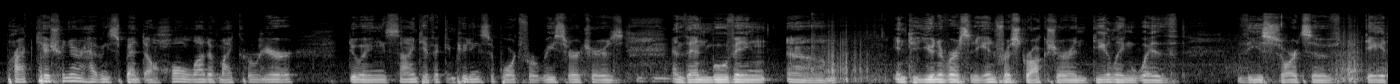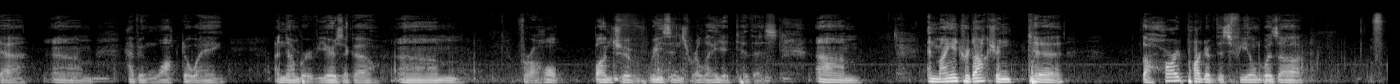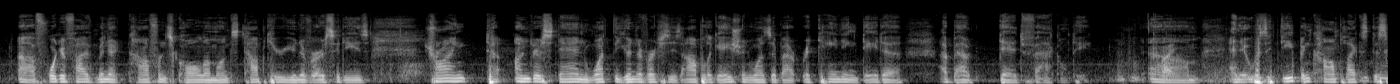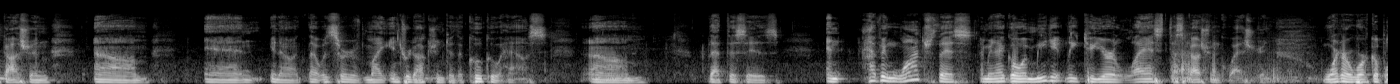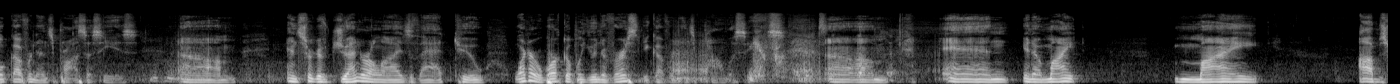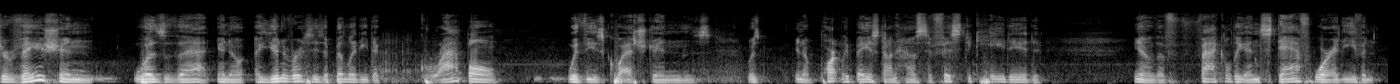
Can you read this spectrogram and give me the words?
practitioner, having spent a whole lot of my career doing scientific computing support for researchers, and then moving um, into university infrastructure and dealing with these sorts of data, um, having walked away a number of years ago um, for a whole bunch of reasons related to this. Um, and my introduction to the hard part of this field was a, a 45 minute conference call amongst top tier universities trying to understand what the university's obligation was about retaining data about dead faculty. Um, and it was a deep and complex discussion. Um, and, you know, that was sort of my introduction to the cuckoo house um, that this is. And having watched this, I mean, I go immediately to your last discussion question. What are workable governance processes? Um, and sort of generalize that to what are workable university governance policies? Um, and, you know, my, my observation was that, you know, a university's ability to grapple with these questions was, you know, partly based on how sophisticated, you know, the faculty and staff were at even,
